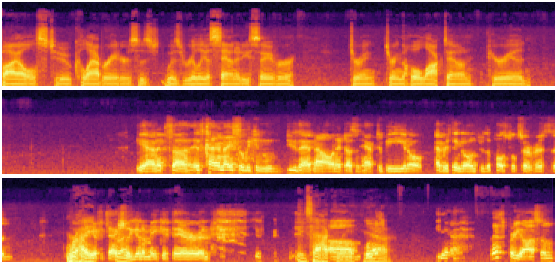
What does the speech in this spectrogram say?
files to collaborators was was really a sanity saver during during the whole lockdown period. Yeah, and it's uh, it's kind of nice that we can do that now, and it doesn't have to be you know everything going through the postal service and right, if it's actually right. going to make it there. And exactly, um, well, yeah, yeah, that's pretty awesome.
